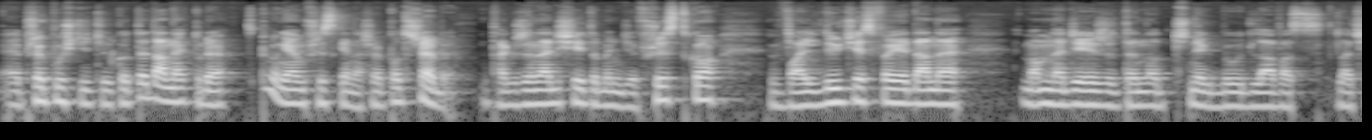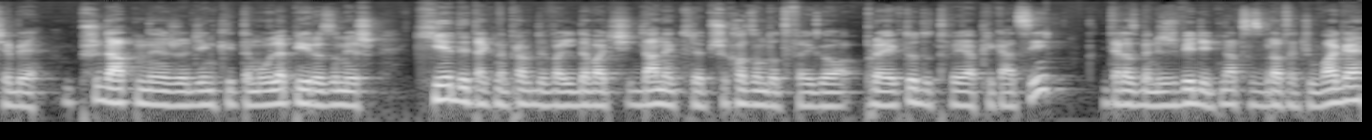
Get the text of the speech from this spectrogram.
e, przepuścić tylko te dane, które spełniają wszystkie nasze potrzeby. Także na dzisiaj to będzie wszystko. Walidujcie swoje dane. Mam nadzieję, że ten odcinek był dla Was, dla Ciebie przydatny, że dzięki temu lepiej rozumiesz, kiedy tak naprawdę walidować dane, które przychodzą do Twojego projektu, do Twojej aplikacji. I teraz będziesz wiedzieć, na co zwracać uwagę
